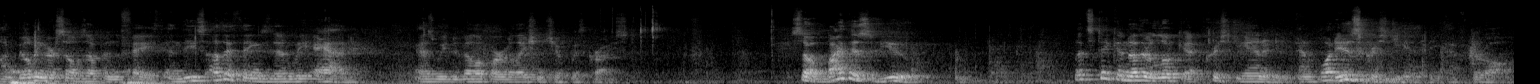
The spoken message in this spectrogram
on building ourselves up in the faith. And these other things then we add as we develop our relationship with Christ. So, by this view, let's take another look at Christianity and what is Christianity after all?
